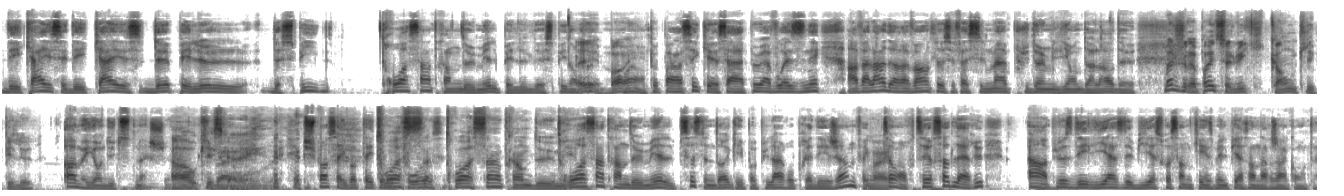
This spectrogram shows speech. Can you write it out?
des caisses et des caisses de pilules de speed. 332 000 pilules de speed. On, peut, boy. ouais, on peut penser que ça peut avoisiner. En valeur de revente, c'est facilement plus d'un million de dollars de, Moi, je voudrais pas être celui qui compte les pilules. ah, mais ils ont des petites machines. Ah, ok, c'est Ben, correct. Puis je pense que ça y va peut-être au 300 poids. 332 000. 332 000. Puis ça, c'est une drogue qui est populaire auprès des jeunes. Fait que, Ouais. tu sais, on retire ça de la rue. En plus des liasses de billets, 75 000 pièces en argent comptant.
